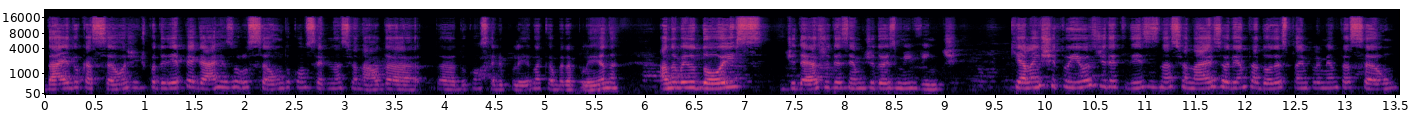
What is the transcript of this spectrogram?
da educação, a gente poderia pegar a resolução do Conselho Nacional da, da do Conselho Pleno, a Câmara Plena, a número 2, de 10 de dezembro de 2020, que ela instituiu as diretrizes nacionais orientadoras para a implementação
